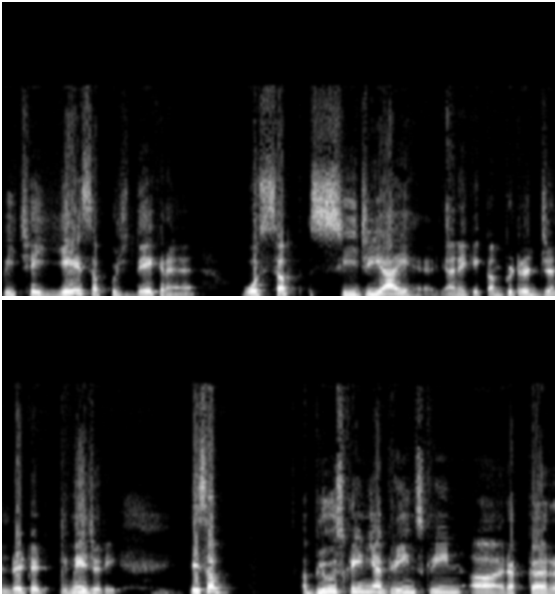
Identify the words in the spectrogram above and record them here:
पीछे ये सब कुछ देख रहे हैं वो सब CGI है, यानी कि कंप्यूटर जनरेटेड इमेजरी ये सब ब्लू स्क्रीन या ग्रीन स्क्रीन रखकर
